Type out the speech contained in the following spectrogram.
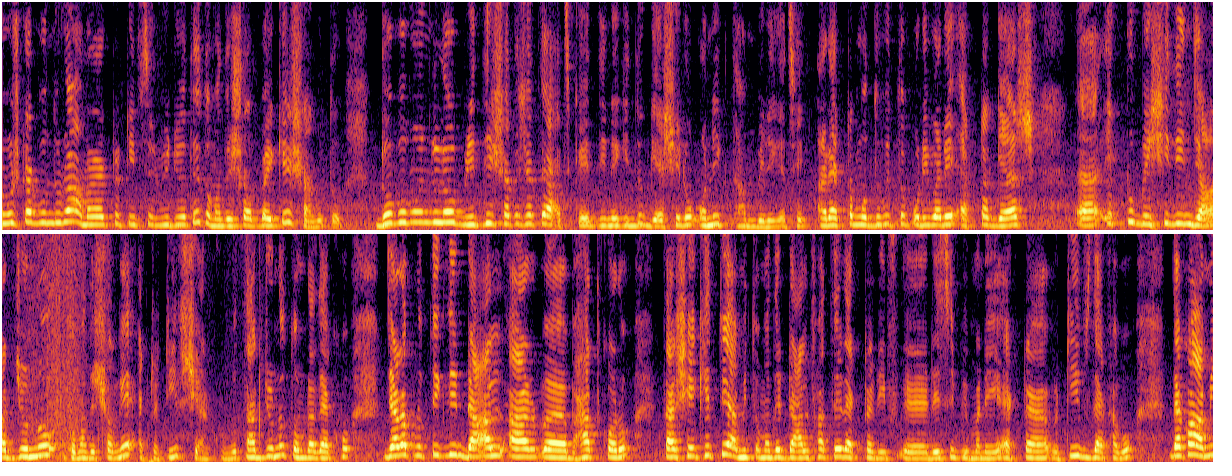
নমস্কার বন্ধুরা, আমার একটা টিপসের ভিডিওতে তোমাদের সবাইকে স্বাগত। দ্রব্যমূল্য বৃদ্ধির সাথে সাথে আজকের দিনে কিন্তু গ্যাসেরও অনেক দাম বেড়ে গেছে। আর একটা মধ্যবিত্ত পরিবারে একটা গ্যাস একটু বেশি দিন যাওয়ার জন্য তোমাদের সঙ্গে একটা টিপস শেয়ার করব। তার জন্য তোমরা দেখো, যারা প্রত্যেক দিন ডাল আর ভাত করো, তা সেক্ষেত্রে আমি তোমাদের ডাল ভাতের একটা রেসিপি মানে একটা টিপস দেখাবো। দেখো, আমি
